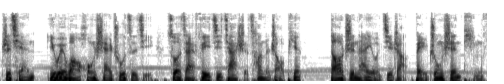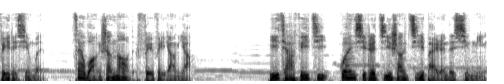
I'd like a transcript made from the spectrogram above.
之前，一位网红晒出自己坐在飞机驾驶舱的照片，导致男友机长被终身停飞的新闻，在网上闹得沸沸扬扬。一架飞机关系着机上几百人的性命，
